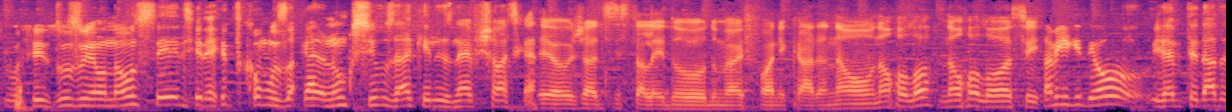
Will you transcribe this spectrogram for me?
que vocês usam e eu não sei direito como usar. Cara, eu não consigo usar aquele Snapshot, cara. Eu já desinstalei do, do meu iPhone, cara. Não, não rolou? Não rolou assim. Sabe o que, que deu? Deve ter dado.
